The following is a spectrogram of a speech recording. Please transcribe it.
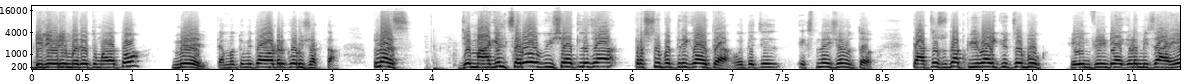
डिलिव्हरीमध्ये तुम्हाला तो मिळेल. त्यामुळे तुम्ही तो ऑर्डर करू शकता. प्लस जे मागील सर्व विषयातल्या ज्या प्रश्नपत्रिका होत्या व त्याचे एक्सप्लेनेशन होतं त्याचं सुद्धा पीवाय क्यूचं बुक हे इन्फिनिटी अकॅडमीचं आहे.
